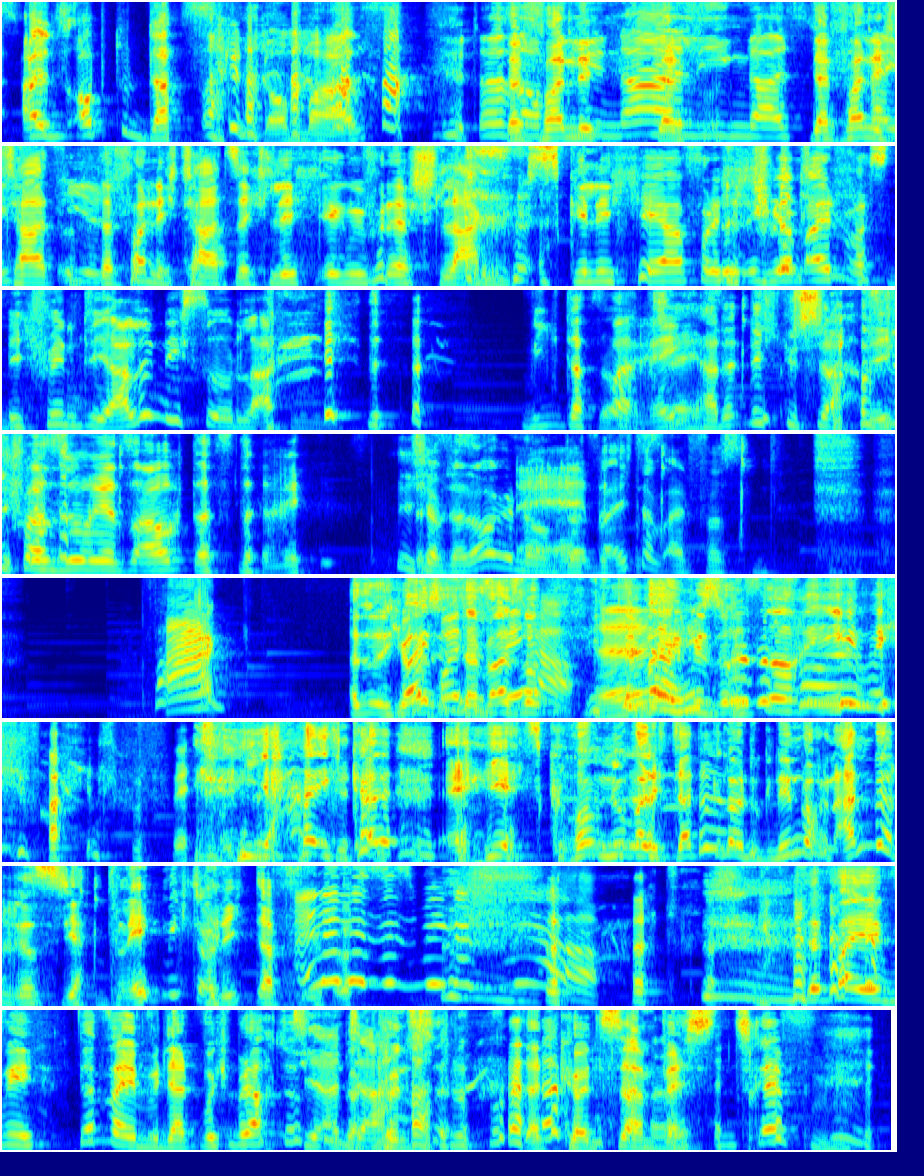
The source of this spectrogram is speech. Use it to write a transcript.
als ob du das genommen hast. Das, Das ist auch fand viel ich- naheliegender als Das fand, ich das fand ich tatsächlich irgendwie von der Schlagskillig her, fand ich das irgendwie am einfachsten. Ich finde die alle nicht so leicht. Wie das da Ja, Jay rechts? hat es nicht geschafft. Ich versuche jetzt auch das da rechts. Ich hab das auch genommen, Äh, das war das echt am einfachsten. Fuck! Also ich weiß nicht, das war so. schwer. Ich bin mal irgendwie so. das ist doch ewig weit weg. Ja, ich kann. Ey, jetzt komm, nur weil ich das genau. Du nimm doch ein anderes. Ja, blame mich doch nicht dafür. Ja. Das war irgendwie, das war irgendwie das, wo ich mir dachte, Tja, das, da. könntest, du- das könntest du am besten treffen.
